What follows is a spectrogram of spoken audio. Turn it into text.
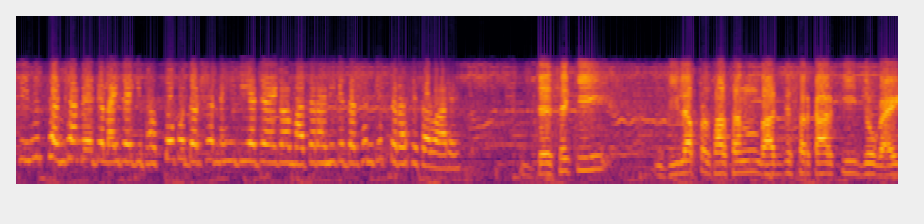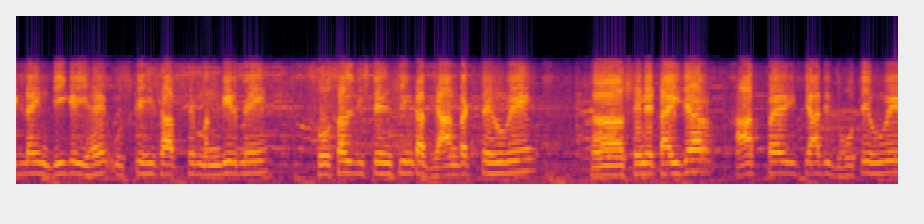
सीमित संख्या में जलाई जाएगी। भक्तों को दर्शन नहीं दिया जाएगा। माता रानी के दर्शन किस तरह से करवा रहे जैसे की जिला प्रशासन राज्य सरकार की जो गाइडलाइन दी गई है उसके हिसाब से मंदिर में सोशल डिस्टेंसिंग का ध्यान रखते हुए सैनिटाइजर, हाथ पैर इत्यादि धोते हुए,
